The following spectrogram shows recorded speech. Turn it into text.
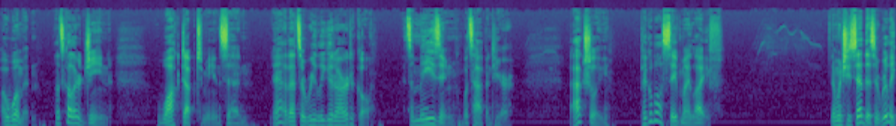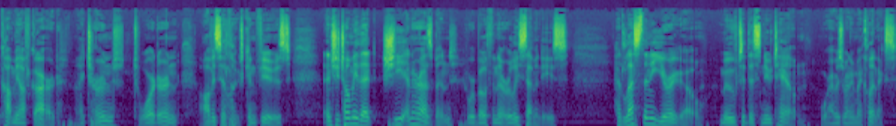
a woman, let's call her Jean, walked up to me and said, Yeah, that's a really good article. It's amazing what's happened here. Actually, pickleball saved my life. Now, when she said this, it really caught me off guard. I turned toward her and obviously looked confused. And she told me that she and her husband, who were both in their early 70s, had less than a year ago moved to this new town where I was running my clinics.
